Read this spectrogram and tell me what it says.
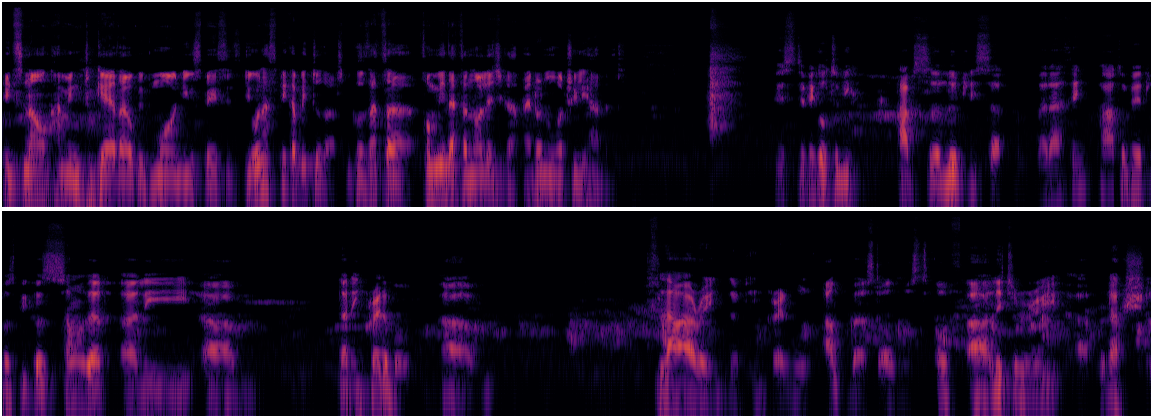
it's now coming together with more new spaces. Do you want to speak a bit to that? Because that's a for me that's a knowledge gap. I don't know what really happened. It's difficult to be absolutely certain, but I think part of it was because some of that early, um, that incredible um, flowering, that incredible outburst almost of uh, literary uh, production,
